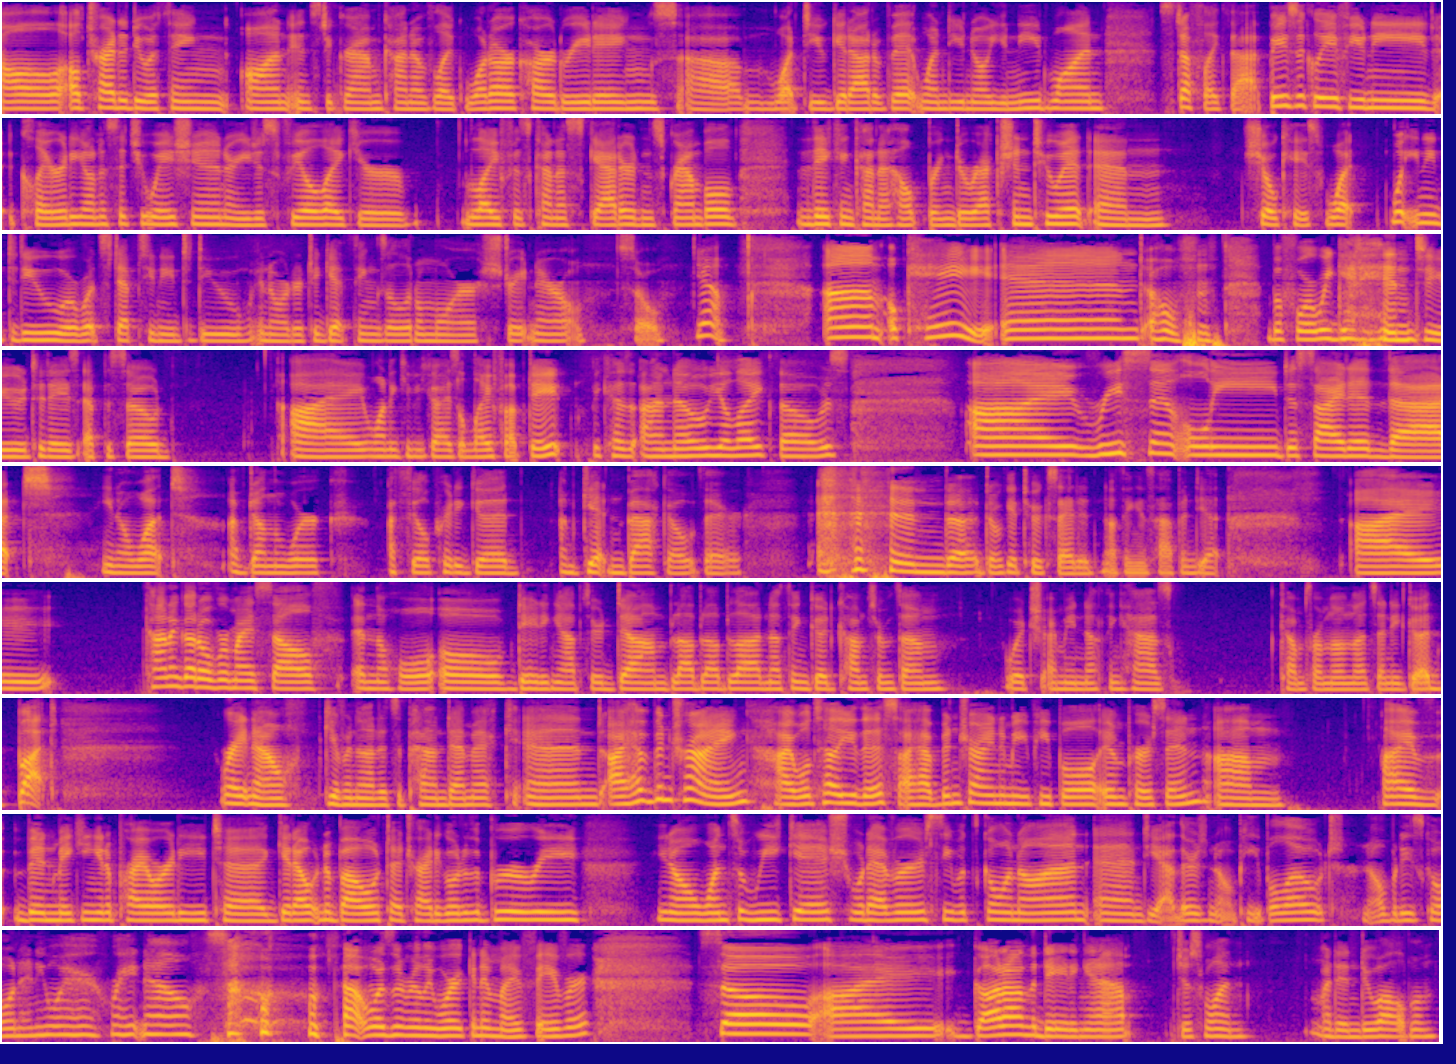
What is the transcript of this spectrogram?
I'll I'll try to do a thing on Instagram, kind of like what are card readings, um, what do you get out of it, when do you know you need one, stuff like that. Basically, if you need clarity on a situation or you just feel like you're life is kind of scattered and scrambled, they can kind of help bring direction to it and showcase what what you need to do or what steps you need to do in order to get things a little more straight and narrow. So, yeah. Um okay, and oh, before we get into today's episode, I want to give you guys a life update because I know you like those. I recently decided that you know what? I've done the work. I feel pretty good. I'm getting back out there. and uh, don't get too excited. Nothing has happened yet. I kind of got over myself and the whole, oh, dating apps are dumb, blah, blah, blah. Nothing good comes from them, which I mean, nothing has come from them that's any good. But right now, given that it's a pandemic. And I have been trying, I will tell you this, I have been trying to meet people in person. Um, I've been making it a priority to get out and about. I try to go to the brewery, you know, once a weekish, whatever, see what's going on. And yeah, there's no people out. Nobody's going anywhere right now. So that wasn't really working in my favor. So I got on the dating app, just one I didn't do all of them.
